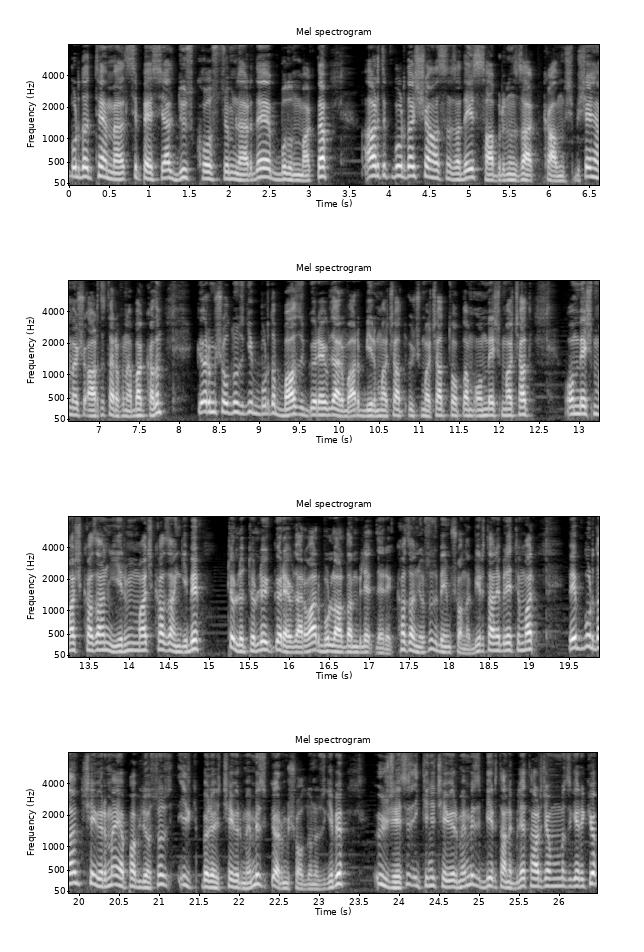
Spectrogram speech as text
Burada temel, spesiyel, düz kostümler de bulunmakta. Artık burada şansınıza değil sabrınıza kalmış bir şey. Hemen şu artı tarafına bakalım. Görmüş olduğunuz gibi burada bazı görevler var. 1 maç at, 3 maç at, toplam 15 maç at, 15 maç kazan, 20 maç kazan gibi türlü türlü görevler var. Buralardan biletleri kazanıyorsunuz. Benim şu anda bir tane biletim var. Ve buradan çevirme yapabiliyorsunuz. İlk böyle çevirmemiz görmüş olduğunuz gibi ücretsiz. İkinci çevirmemiz bir tane bilet harcamamız gerekiyor.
